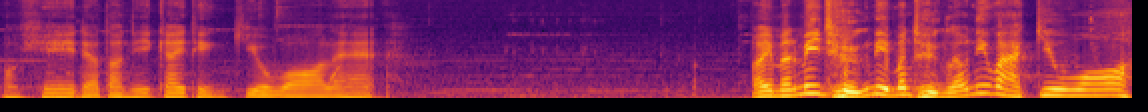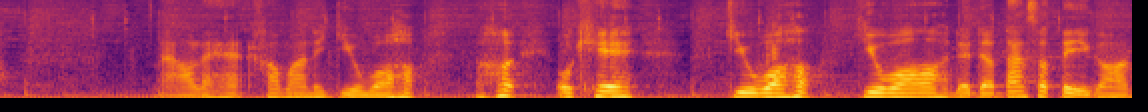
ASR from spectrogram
โอเค เดี๋ยวตอนนี้ใกล้ถึงกิลวอลแล้วฮะ เอ้ยมันไม่ถึงนี่มันถึงแล้วนี่ว่ากิลวอลเอาเลยฮะเข้ามาในกิลวอลโอเคกิลวอลกิลวอลเดี๋ยวเดี๋ยวตั้งสติก่อน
